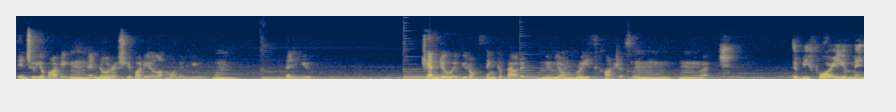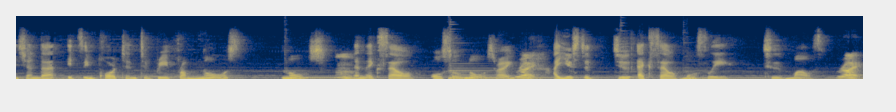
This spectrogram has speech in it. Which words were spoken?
into your body Mm. and nourish your body a lot more than you mm, than you can do if you don't think about it, if you don't Mm. breathe consciously. mm, mm. Right. The before you mentioned that it's important to breathe from nose, nose, Hmm. and exhale also nose, right? Right, I used to do exhale mostly to mouth. right.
